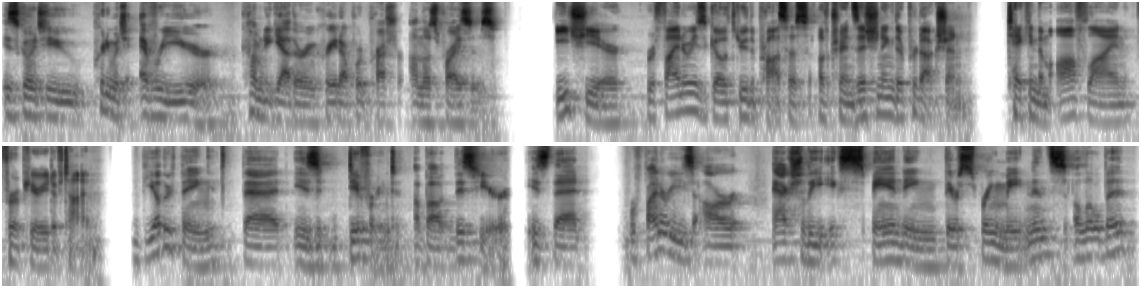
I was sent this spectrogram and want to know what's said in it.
is going to pretty much every year come together and create upward pressure on those prices. Each year, refineries go through the process of transitioning their production, taking them offline for a period of time. The other thing that is different about this year is that refineries are actually expanding their spring maintenance a little bit.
